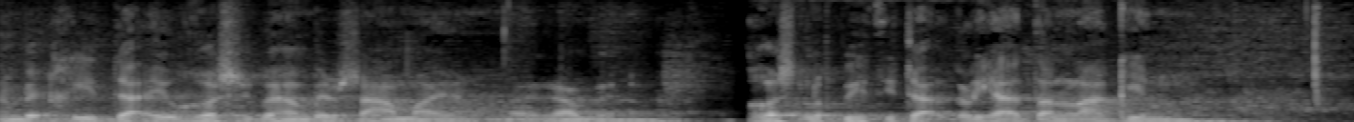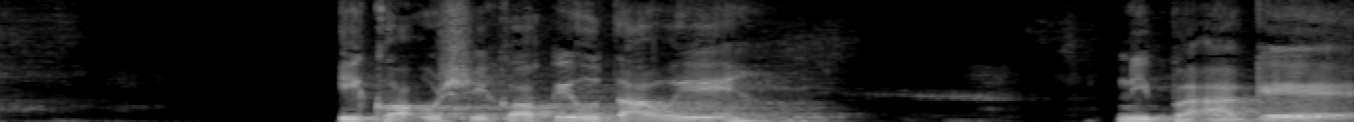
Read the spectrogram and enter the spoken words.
Ambek khidak itu ghas itu hampir sama ya. Ghas lebih tidak kelihatan lagi. Iko usikoki utawi nibaake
